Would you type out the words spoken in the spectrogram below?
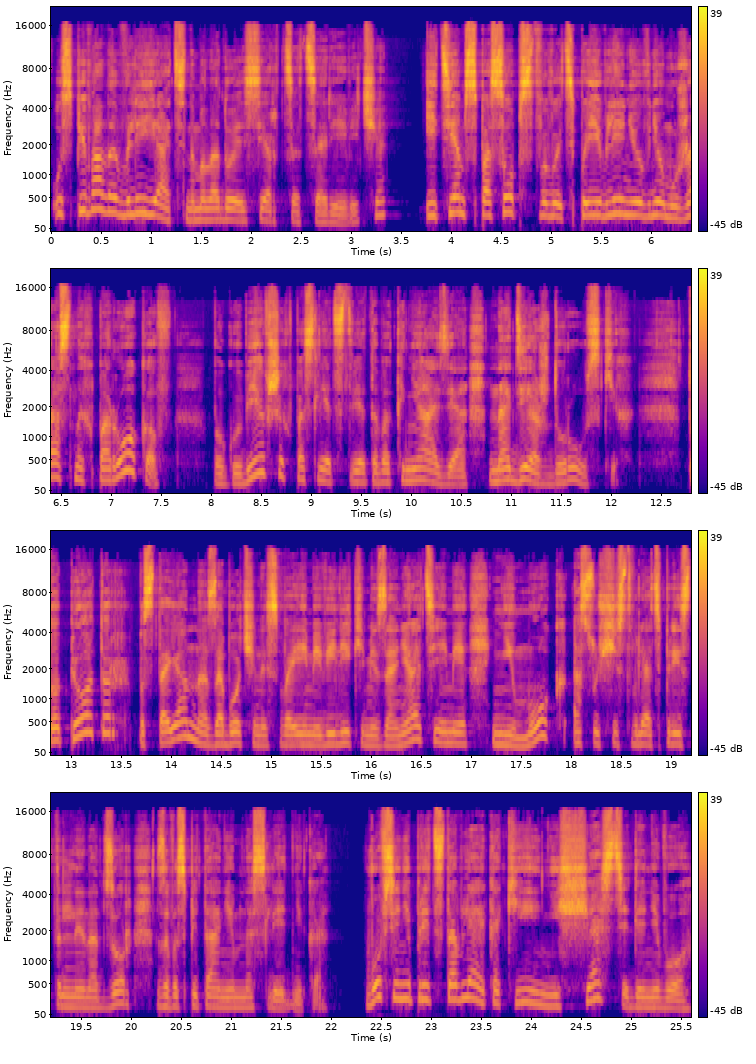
успевала влиять на молодое сердце царевича и тем способствовать появлению в нем ужасных пороков, погубивших впоследствии этого князя надежду русских, то Петр, постоянно озабоченный своими великими занятиями, не мог осуществлять пристальный надзор за воспитанием наследника – вовсе не представляя, какие несчастья для него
